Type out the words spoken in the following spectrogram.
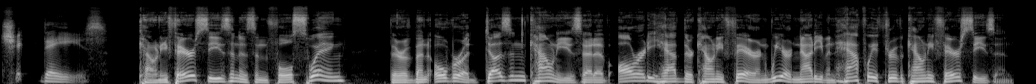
chick days. County fair season is in full swing. There have been over a dozen counties that have already had their county fair, and we are not even halfway through the county fair season.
